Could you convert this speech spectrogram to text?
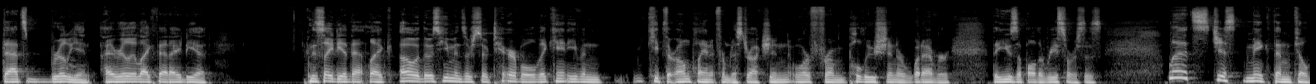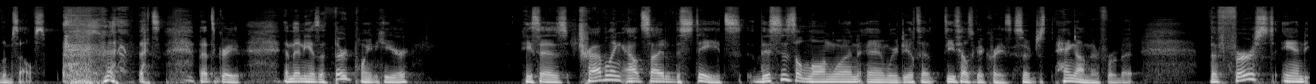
That's brilliant. I really like that idea. This idea that, like, oh, those humans are so terrible, they can't even keep their own planet from destruction or from pollution or whatever. They use up all the resources let's just make them kill themselves. that's that's great. And then he has a third point here. He says traveling outside of the states. This is a long one, and where details get crazy. So just hang on there for a bit. The first and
